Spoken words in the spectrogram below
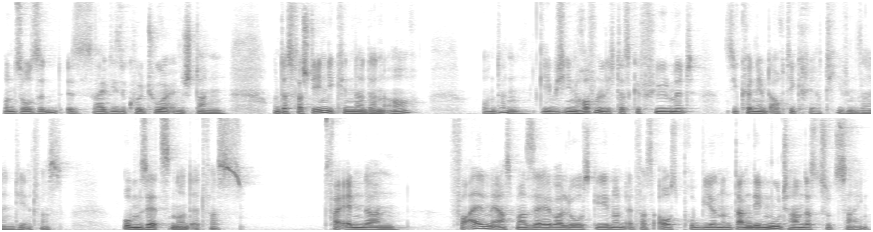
Und so sind, ist halt diese Kultur entstanden. Und das verstehen die Kinder dann auch. Und dann gebe ich ihnen hoffentlich das Gefühl mit, sie können eben auch die Kreativen sein, die etwas umsetzen und etwas verändern. Vor allem erstmal selber losgehen und etwas ausprobieren und dann den Mut haben, das zu zeigen.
